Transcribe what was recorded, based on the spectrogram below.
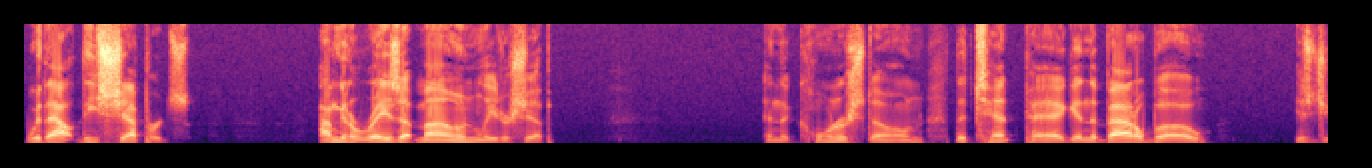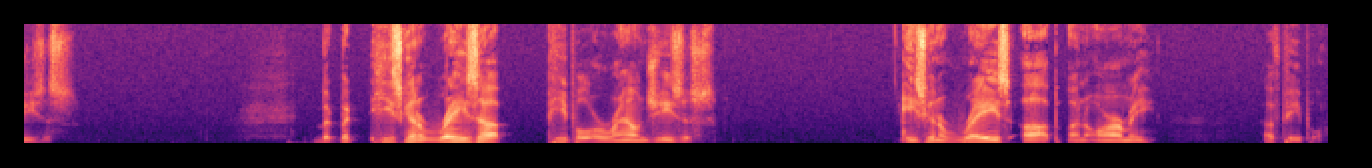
without these shepherds. I'm going to raise up my own leadership and the cornerstone, the tent peg, and the battle bow is Jesus. But, but he's going to raise up people around Jesus. He's going to raise up an army of people.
